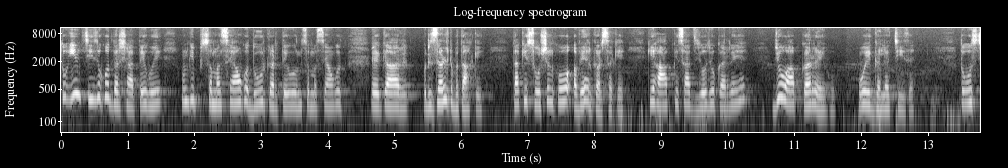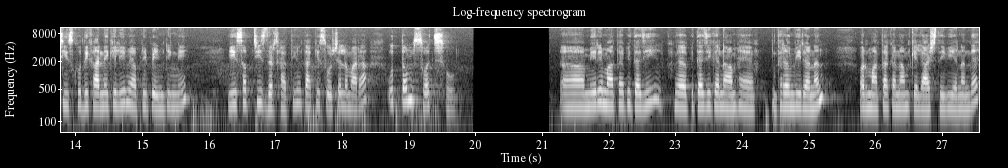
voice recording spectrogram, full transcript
तो इन चीज़ों को दर्शाते हुए, उनकी समस्याओं को दूर करते हुए, उन समस्याओं को का रिज़ल्ट बता के ताकि सोशल को अवेयर कर सके कि आपके साथ जो जो कर रहे हैं, जो आप कर रहे हो, वो एक गलत चीज़ है। तो उस चीज़ को दिखाने के लिए मैं अपनी पेंटिंग में ये सब चीज़ दर्शाती हूँ ताकि सोशल हमारा उत्तम स्वच्छ हो। आ, मेरे माता पिताजी पिताजी का नाम है धर्मवीर आनंद और माता का नाम कैलाश देवी आनंद है।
